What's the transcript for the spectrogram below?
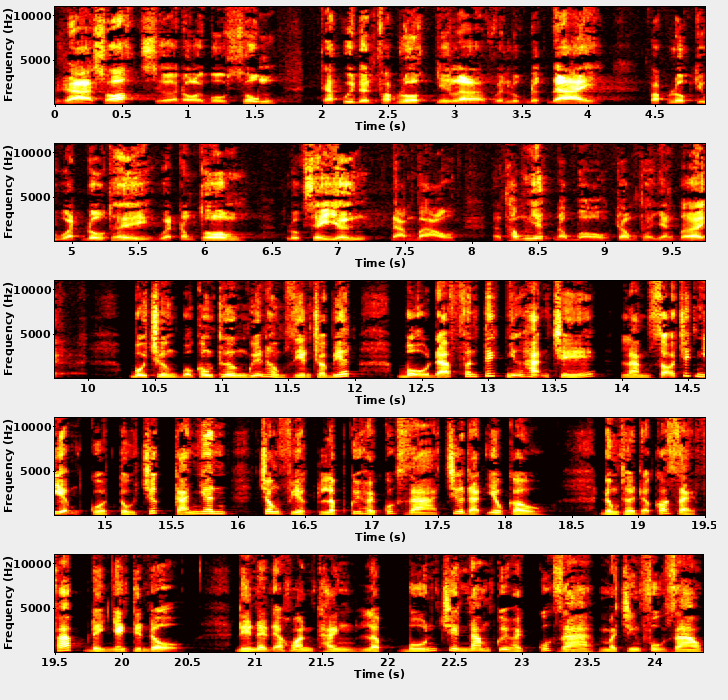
rà soát, sửa đổi bổ sung các quy định pháp luật như là về luật đất đai, pháp luật quy hoạch đô thị, quy hoạch nông thôn, luật xây dựng đảm bảo à, thống nhất đồng bộ trong thời gian tới. Bộ trưởng Bộ Công Thương Nguyễn Hồng Diên cho biết, Bộ đã phân tích những hạn chế, làm rõ trách nhiệm của tổ chức cá nhân trong việc lập quy hoạch quốc gia chưa đạt yêu cầu, đồng thời đã có giải pháp đẩy nhanh tiến độ. Đến nay đã hoàn thành lập 4 trên 5 quy hoạch quốc gia mà chính phủ giao,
